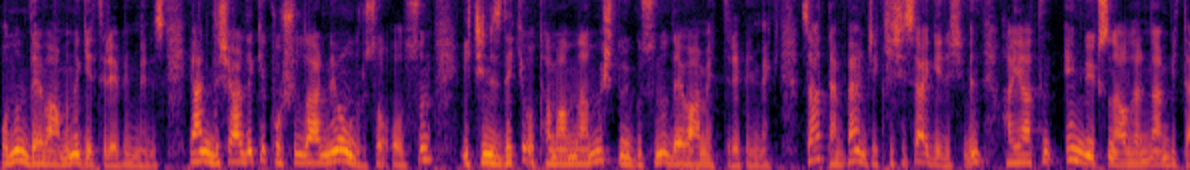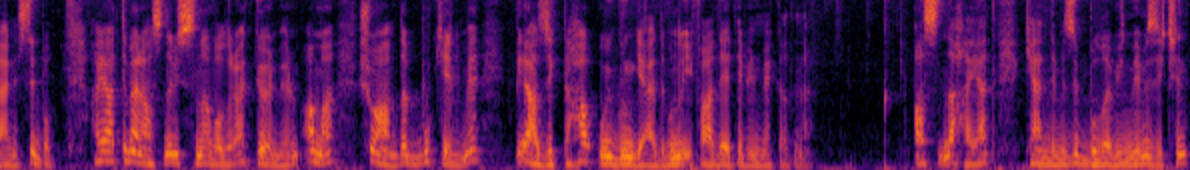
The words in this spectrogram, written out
onun devamını getirebilmeniz. Yani dışarıdaki koşullar ne olursa olsun içinizdeki o tamamlanmış duygusunu devam ettirebilmek. Zaten bence kişisel gelişimin hayatın en büyük sınavlarından bir tanesi bu. Hayatı ben aslında bir sınav olarak görmüyorum ama şu anda bu kelime birazcık daha uygun geldi bunu ifade edebilmek adına. Aslında hayat kendimizi bulabilmemiz için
